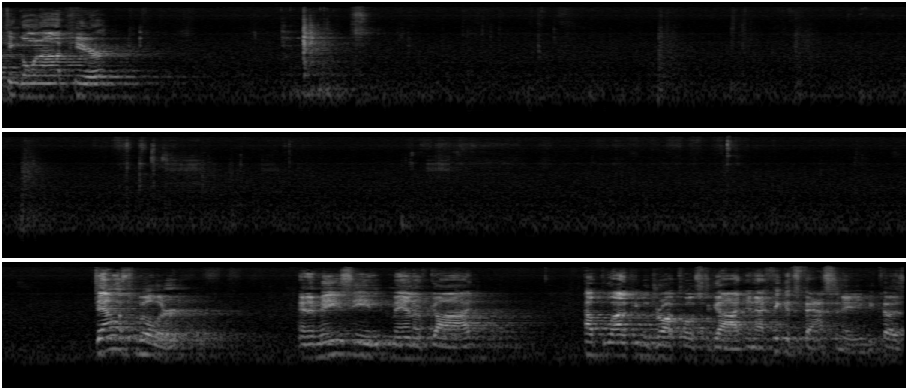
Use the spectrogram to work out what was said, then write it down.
Nothing going on up here. Dallas Willard, an amazing man of God, helped a lot of people draw close to God, and I think it's fascinating because,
